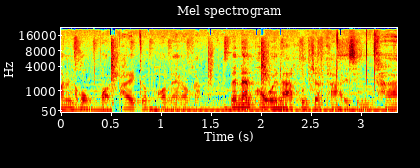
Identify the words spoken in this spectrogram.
มั่นคงปลอดภัยก็พอแล้วครับ ดังนั้นพอเวลาคุณจะขายสินค้า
